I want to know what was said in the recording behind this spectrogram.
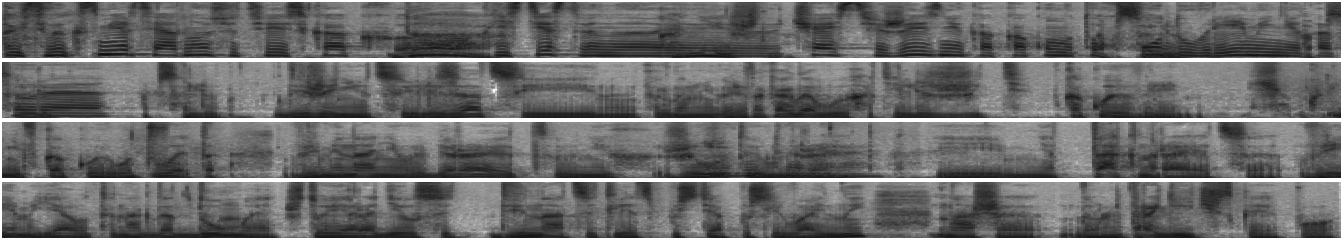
То есть вы к смерти относитесь как э, да, к естественной конечно. части жизни, как к какому-то ходу времени, абсолютно, которое... Абсолютно. К движению цивилизации. Ну, когда мне говорят, а когда вы хотели жить? Какое время? Я говорю, ни в какое. Вот в это. Времена не выбирают, у них живут, живут и умирают. умирают. И мне так нравится время. Я вот иногда думаю, что я родился 12 лет спустя после войны. Наша довольно трагическая по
